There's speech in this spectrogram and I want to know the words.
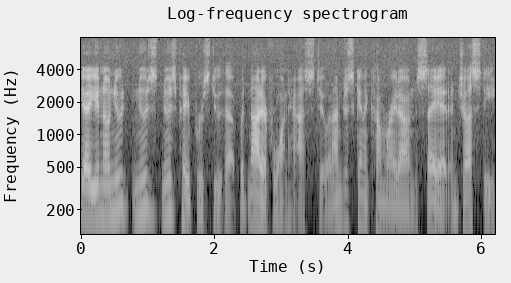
Yeah, you know, new, news newspapers do that, but not everyone has to. And I'm just gonna come right out and say it. And Justy,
